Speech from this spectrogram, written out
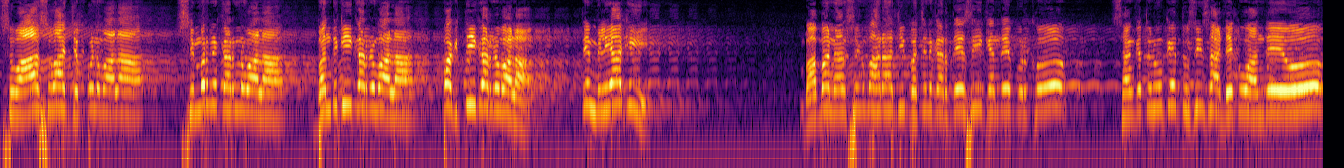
ਸਵਾਸ ਸਵਾਸ ਜਪਣ ਵਾਲਾ, ਸਿਮਰਨ ਕਰਨ ਵਾਲਾ, ਬੰਦਗੀ ਕਰਨ ਵਾਲਾ, ਭਗਤੀ ਕਰਨ ਵਾਲਾ। ਤੇ ਮਿਲਿਆ ਕੀ? ਬਾਬਾ ਨਾਨਕ ਸਿੰਘ ਮਹਾਰਾਜ ਜੀ ਬਚਨ ਕਰਦੇ ਸੀ, ਕਹਿੰਦੇ, ਪੁਰਖੋ, ਸੰਗਤ ਨੂੰ ਕਿ ਤੁਸੀਂ ਸਾਡੇ ਕੋ ਆਂਦੇ ਹੋ?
